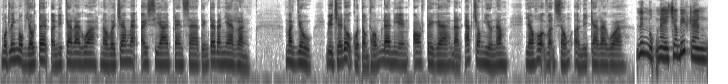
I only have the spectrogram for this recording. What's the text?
Một linh mục giấu tên ở Nicaragua nói với trang mạng ACI Prensa tiếng Tây Ban Nha rằng mặc dù bị chế độ của Tổng thống Daniel Ortega đàn áp trong nhiều năm, giáo hội vẫn sống ở Nicaragua. Linh mục này cho biết rằng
